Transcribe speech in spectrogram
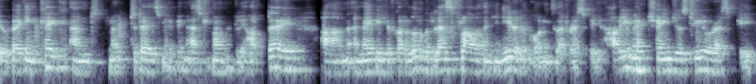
if you're baking a cake and you know today is maybe an astronomically hot day um, and maybe you've got a little bit less flour than you needed according to that recipe. How do you make changes to your recipe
